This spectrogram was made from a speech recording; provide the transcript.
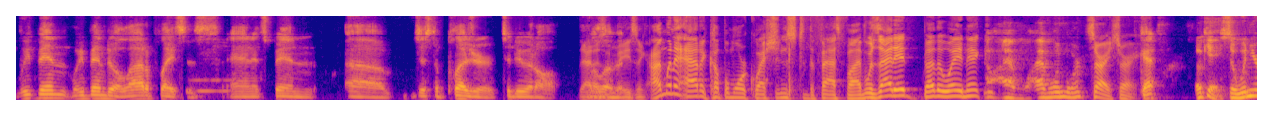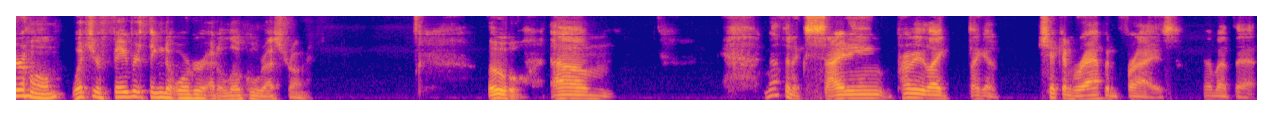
We've been we've been to a lot of places, and it's been uh, just a pleasure to do it all. That is amazing. It. I'm going to add a couple more questions to the Fast Five. Was that it, by the way, Nick? No, I, have, I have one more. Sorry, sorry. Okay. Okay. So when you're home, what's your favorite thing to order at a local restaurant? Oh, um, nothing exciting. Probably like like a chicken wrap and fries. How about that?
